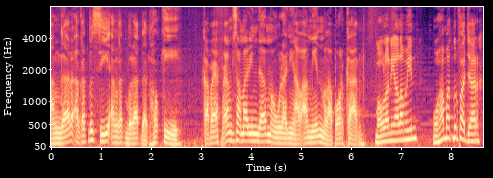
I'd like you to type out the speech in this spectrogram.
Anggar, angkat besi, angkat berat, dan hoki. KPFM Samarinda Maulani Alamin melaporkan. Maulani Alamin, Muhammad Nur Fajar,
